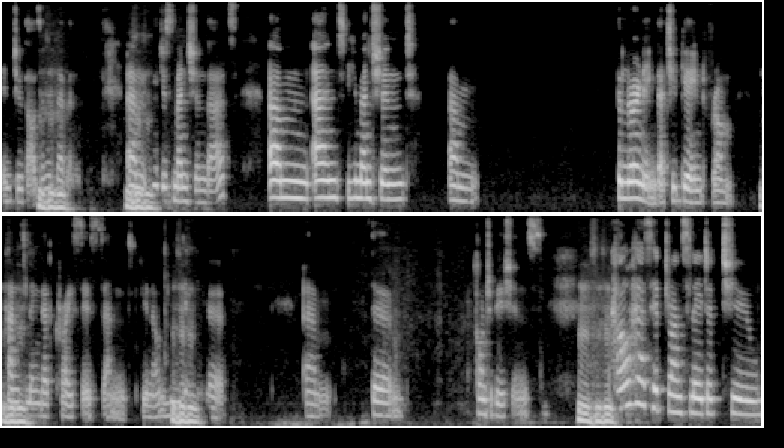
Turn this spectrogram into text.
in 2011. Mm-hmm. Um, mm-hmm. you just mentioned that. Um, and you mentioned um, the learning that you gained from mm-hmm. handling that crisis and, you know, leading mm-hmm. the, um, the contributions. How has it translated to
